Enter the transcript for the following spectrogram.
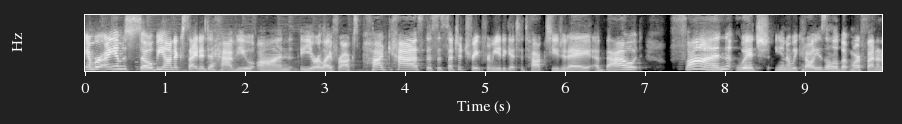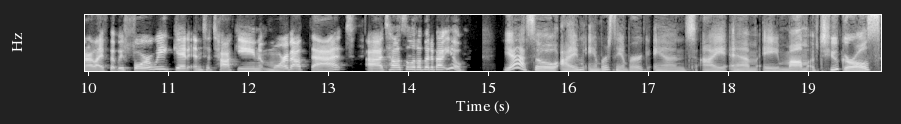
Amber, I am so beyond excited to have you on the Your Life Rocks podcast. This is such a treat for me to get to talk to you today about fun, which, you know, we could all use a little bit more fun in our life. But before we get into talking more about that, uh, tell us a little bit about you. Yeah, so I'm Amber Sandberg, and I am a mom of two girls.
